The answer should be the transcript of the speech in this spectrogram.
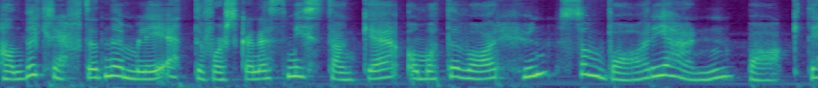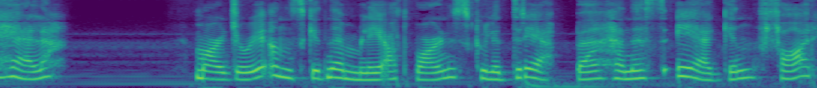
Han bekreftet nemlig etterforskernes mistanke om at det var hun som var hjernen bak det hele. Marjorie ønsket nemlig at Barnes skulle drepe hennes egen far.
